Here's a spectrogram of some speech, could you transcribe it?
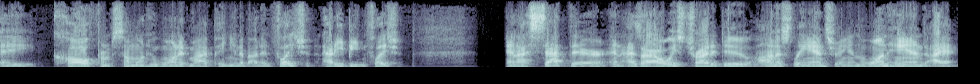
a call from someone who wanted my opinion about inflation and how do you beat inflation. And I sat there, and as I always try to do, honestly answering. On the one hand, I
